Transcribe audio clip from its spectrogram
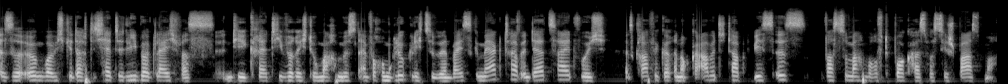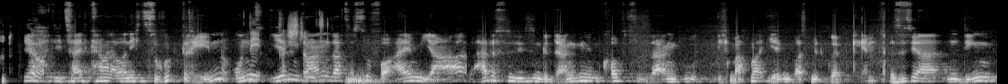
Also irgendwo habe ich gedacht, ich hätte lieber gleich was in die kreative Richtung machen müssen, einfach um glücklich zu werden, weil ich es gemerkt habe in der Zeit, wo ich als Grafikerin auch gearbeitet habe, wie es ist, was zu machen, worauf du Bock hast, was dir Spaß macht. Ja, ja. die Zeit kann man aber nicht zurückdrehen. Und nee, irgendwann sagtest du vor einem Jahr, hattest du diesen Gedanken im Kopf zu sagen, du, ich mach mal irgendwas mit Webcam. Das ist ja ein Ding,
